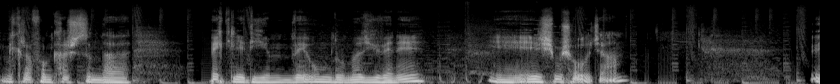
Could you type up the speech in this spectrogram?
mikrofon karşısında beklediğim ve umduğum özgüveni e, erişmiş olacağım. Ee,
